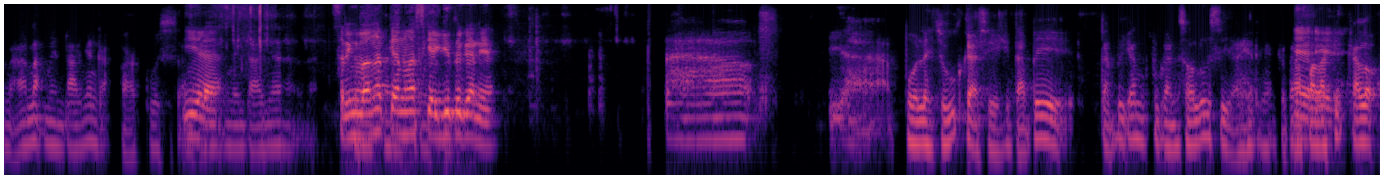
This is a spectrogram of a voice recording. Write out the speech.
anak-anak mentalnya nggak bagus. Iya. Mentalnya. Sering banget kan mas kayak gitu kan ya? Uh, ya boleh juga sih, tapi tapi kan bukan solusi akhirnya. Yeah, Apalagi yeah. kalau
